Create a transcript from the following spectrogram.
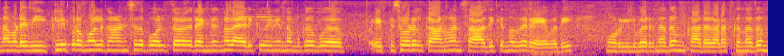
നമ്മുടെ വീക്ക്ലി പ്രൊമോയിൽ കാണിച്ചതുപോലത്തെ രംഗങ്ങളായിരിക്കും ഇനി നമുക്ക് എപ്പിസോഡിൽ കാണുവാൻ സാധിക്കുന്നത്. രേവതി മുറിയിൽ വരുന്നതും കഥ കടക്കുന്നതും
